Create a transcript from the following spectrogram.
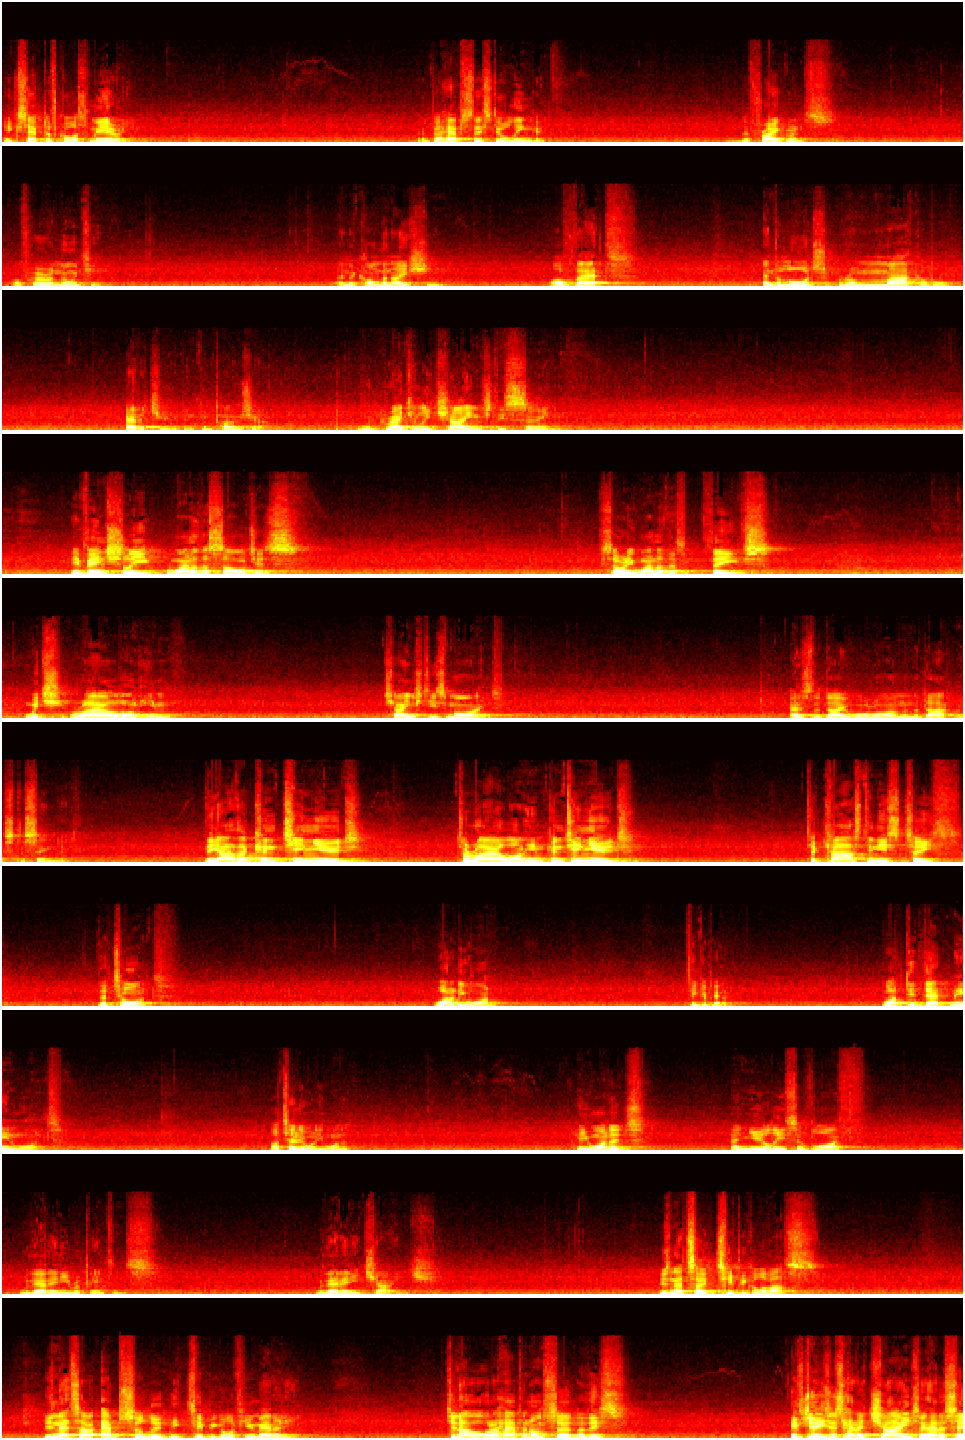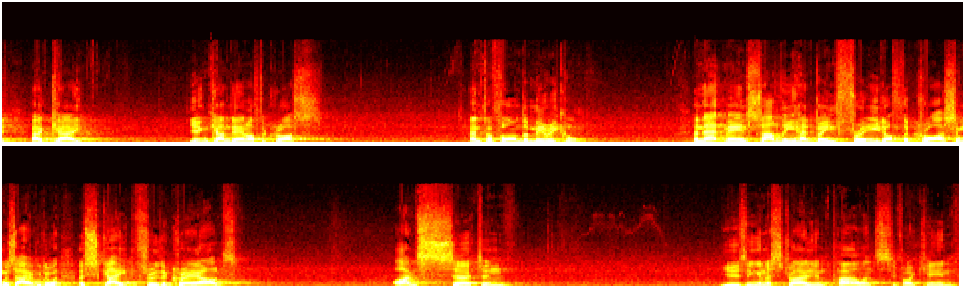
Except, of course, Mary. And perhaps there still lingered the fragrance of her anointing. And the combination of that and the Lord's remarkable attitude and composure would gradually change this scene. Eventually, one of the soldiers, sorry, one of the thieves, which railed on him, changed his mind as the day wore on and the darkness descended. The other continued to rail on him, continued to cast in his teeth the taunt. What did he want? Think about it. What did that man want? I'll tell you what he wanted. He wanted a new lease of life without any repentance, without any change. Isn't that so typical of us? Isn't that so absolutely typical of humanity? Do you know what would have happened? I'm certain of this. If Jesus had a changed and had a said, okay, you can come down off the cross, and performed a miracle, and that man suddenly had been freed off the cross and was able to escape through the crowds, I'm certain, using an Australian parlance if I can,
